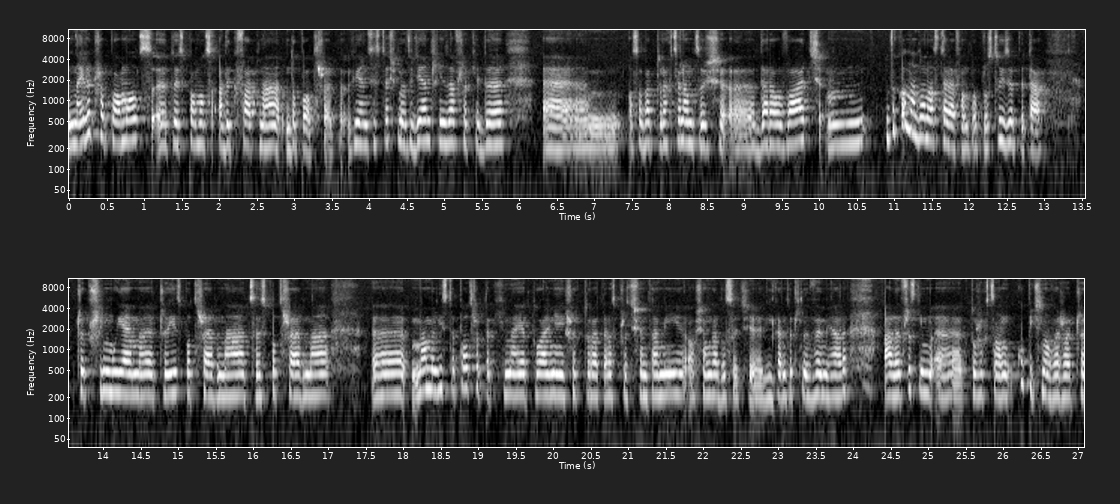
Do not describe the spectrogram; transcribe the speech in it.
Najlepsza pomoc e, to jest pomoc adekwatna do potrzeb, więc jesteśmy wdzięczni zawsze, kiedy em, osoba, która chce nam coś e, darować, mm, wykona do nas telefon po prostu i zapyta, czy przyjmujemy, czy jest potrzebne, co jest potrzebne. E, Mamy listę potrzeb takich najaktualniejszych, która teraz przed świętami osiąga dosyć e, gigantyczny wymiar, ale wszystkim, e, którzy chcą kupić nowe rzeczy,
